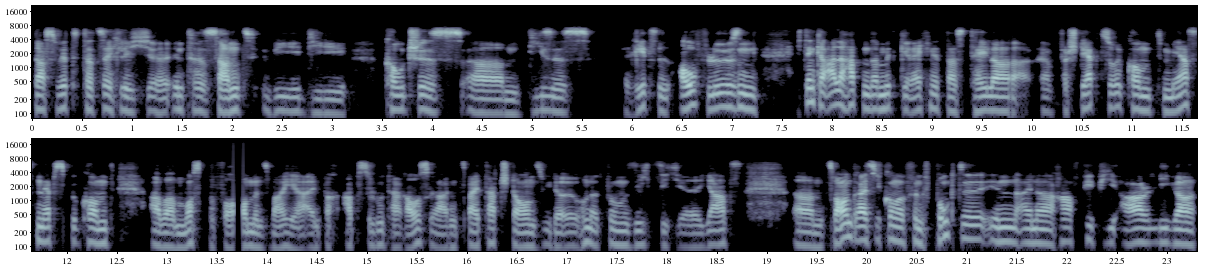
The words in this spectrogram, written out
Das wird tatsächlich äh, interessant, wie die Coaches ähm, dieses Rätsel auflösen. Ich denke, alle hatten damit gerechnet, dass Taylor äh, verstärkt zurückkommt, mehr Snaps bekommt, aber Moss Performance war hier einfach absolut herausragend. Zwei Touchdowns, wieder 165 äh, Yards, ähm, 32,5 Punkte in einer Half-PPR-Liga.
